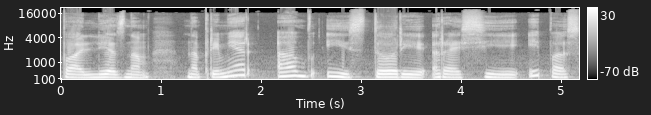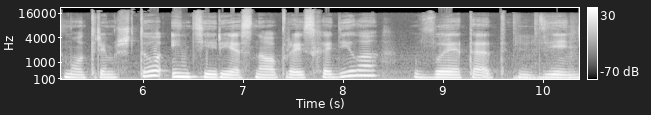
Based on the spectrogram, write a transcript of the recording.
полезном. Например, об истории России и посмотрим, что интересного происходило в этот день.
